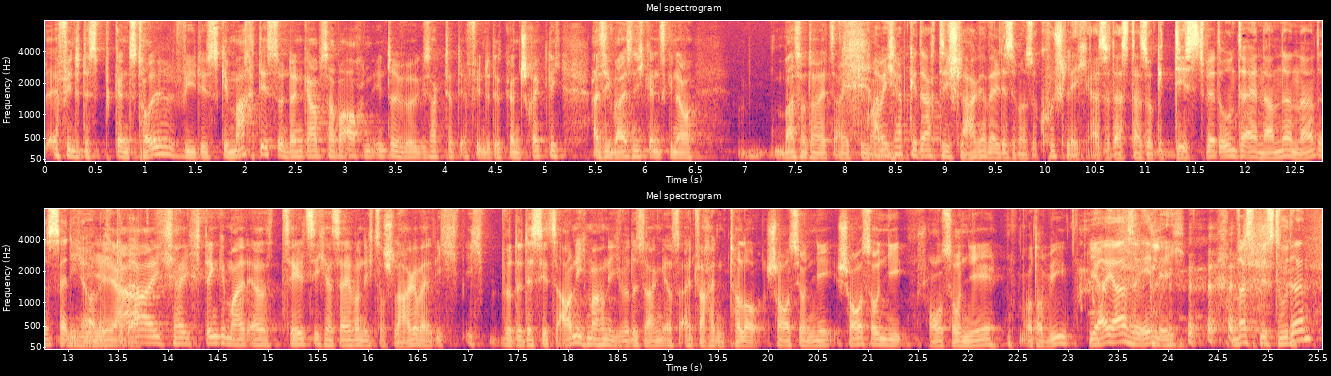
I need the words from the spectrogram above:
er findet es ganz toll, wie das gemacht ist. Und dann gab es aber auch ein Interview, wo er gesagt hat, er findet es ganz schrecklich. Also ich weiß nicht ganz genau, was er da jetzt eigentlich gemacht Aber ich hat. habe gedacht, die Schlagerwelt ist immer so kuschelig. Also, dass da so gedisst wird untereinander, ne? das hätte ich auch nicht ja, gedacht. ich, ich denke mal, er zählt sich ja selber nicht zur Schlagerwelt. Ich, ich würde das jetzt auch nicht machen. Ich würde sagen, er ist einfach ein toller Chansonnier, Chansonnier, Chansonnier oder wie? Ja, ja, so ähnlich. Und was bist du dann?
